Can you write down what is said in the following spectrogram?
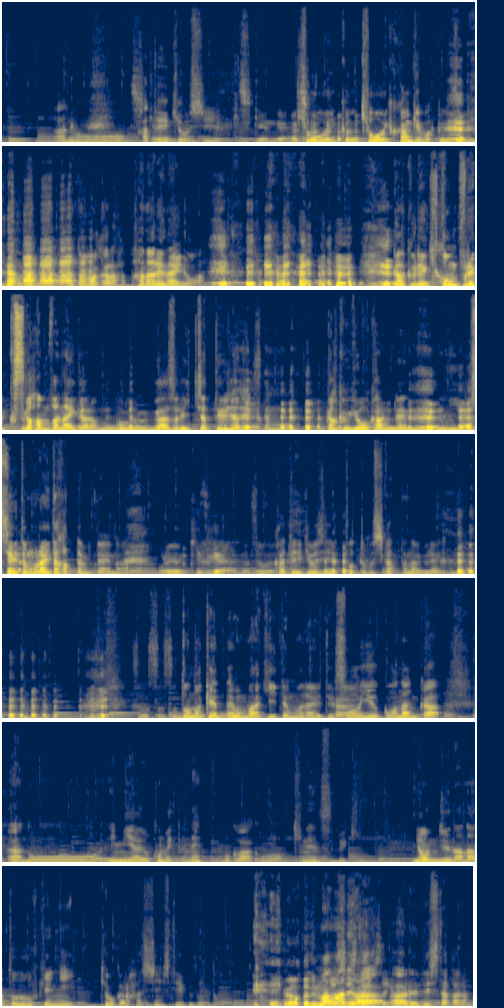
あのー 家庭教師。試験だよな。教育教育関係ばっかりですけど今俺が頭から離れないのは 学歴コンプレックスが半端ないからもう僕がそれ言っちゃってるじゃないですか。もう学業関連に教えてもらいたかったみたいな。俺が気づけなかったそう家庭教師取ってほしかったなぐらいのね、うん。そうそうそう。どの県でもまあ聞いてもらえるという、はい。そういうこうなんか、あのー意味合いを込めてね僕はこう記念すべき。47都道府県に今日から発信していくぞと。今今まではあれでしたから。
